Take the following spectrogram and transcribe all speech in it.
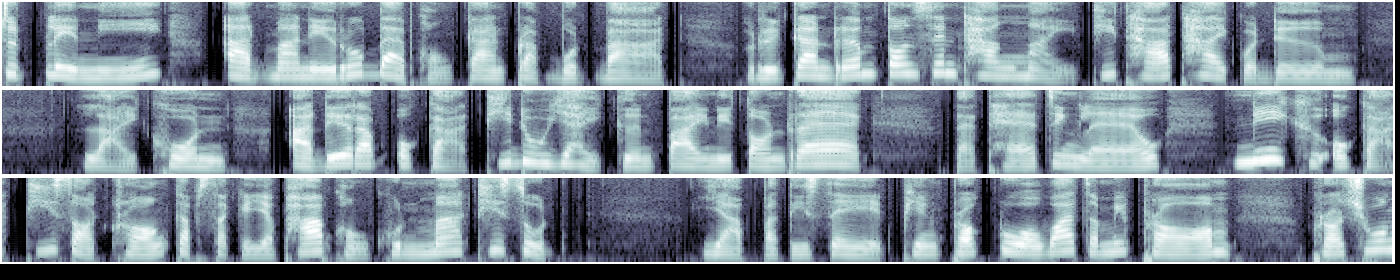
จุดเปลี่ยนนี้อาจมาในรูปแบบของการปรับบทบาท หรือการเริ่มต้นเส้นทางใหม่ที่ท้าทายกว่าเดิม หลายคน อาจได้รับโอกาสที่ดูใหญ่เกินไปในตอนแรก แต่แท้จริงแล้ว นี่คือโอกาสที่สอดคล้องกับศักยภาพของคุณมากที่สุด อย่าปฏิเสธ เพียงเพราะกลัวว่าจะไม่พร้อม เพราะช่วง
